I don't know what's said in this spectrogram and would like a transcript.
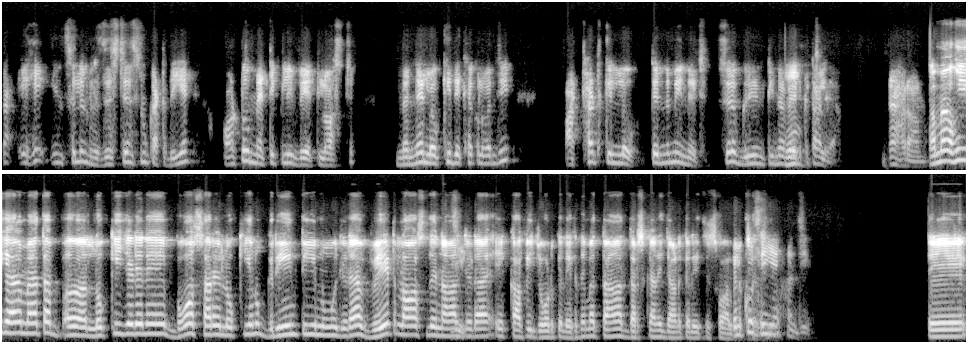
ਤਾਂ ਇਹ ਇਨਸੂਲਿਨ ਰੈਜ਼ਿਸਟੈਂਸ ਨੂੰ ਕੱਟਦੀ ਹੈ ਆਟੋਮੈਟਿਕਲੀ weight loss ਚ ਮੈਨੇ ਲੋਕੀ ਦੇਖਿਆ ਕੁਲਵੰਤ ਜੀ 8-8 ਕਿਲੋ 3 ਮਹੀਨੇ ਚ ਸਿਰਫ ਗ੍ਰੀਨ ਟੀ ਨਾਲ weight। ਘਟਾ ਲਿਆ ਮੈਂ ਹੈਰਾਨ ਮੈਂ ਉਹੀ ਕਹਿ ਰਿਹਾ ਮੈਂ ਤਾਂ ਲੋਕੀ ਜਿਹੜੇ ਨੇ ਬਹੁਤ ਸਾਰੇ ਲੋਕੀ ਇਹਨੂੰ ਗ੍ਰੀਨ ਟੀ ਨੂੰ ਜਿਹੜਾ weight loss ਦੇ ਨਾਲ। ਜਿਹੜਾ ਇਹ ਕਾਫੀ ਜੋੜ ਕੇ ਦੇਖਦੇ ਮੈਂ ਤਾਂ ਦਰਸ਼ਕਾਂ ਦੀ ਜਾਣਕਾਰੀ ਤੇ ਸਵਾਲ ਬਿਲਕੁਲ ਸਹੀ। ਹੈ ਹਾਂਜੀ ਤੇ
